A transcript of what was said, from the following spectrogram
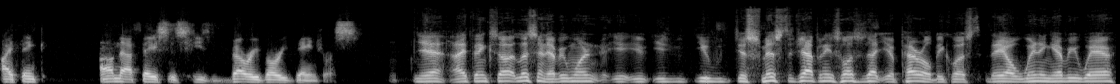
I think on that basis he's very very dangerous. Yeah, I think so. Listen, everyone, you you you dismiss the Japanese horses at your peril because they are winning everywhere.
